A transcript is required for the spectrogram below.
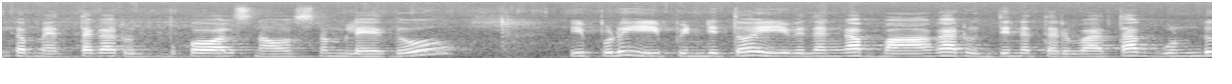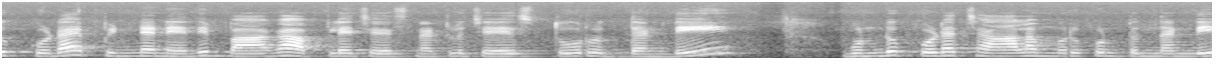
ఇంకా మెత్తగా రుబ్బుకోవాల్సిన అవసరం లేదు. ఇప్పుడు ఈ పిండితో ఈ విధంగా బాగా రుద్దిన తర్వాత గుండుకు కూడా పిండి అనేది బాగా అప్లై చేసినట్లు చేస్తూ రుద్దండి. గుండుకు కూడా చాలా మురుకుంటుందండి.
